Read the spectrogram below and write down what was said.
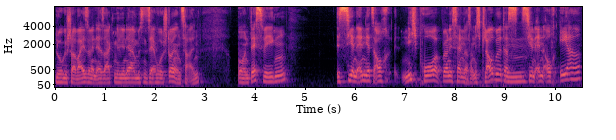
Logischerweise, wenn er sagt, Millionäre müssen sehr hohe Steuern zahlen. Und deswegen ist CNN jetzt auch nicht pro Bernie Sanders. Und ich glaube, dass CNN auch eher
